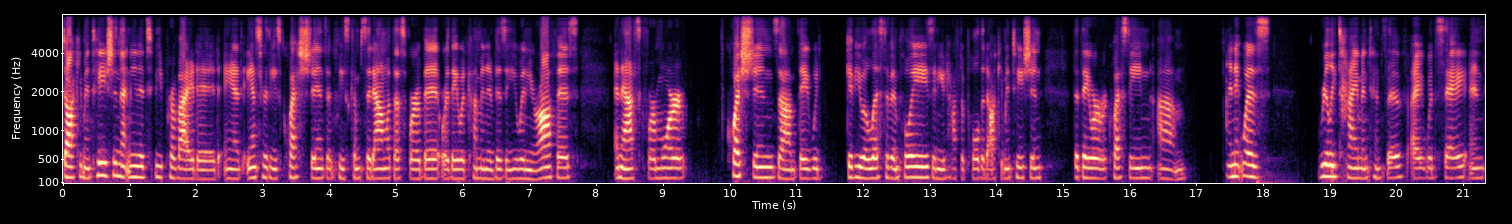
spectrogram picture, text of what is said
documentation that needed to be provided and answer these questions and please come sit down with us for a bit or they would come in and visit you in your office and ask for more questions um, they would give you a list of employees and you'd have to pull the documentation that they were requesting. Um, and it was really time intensive, I would say. And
